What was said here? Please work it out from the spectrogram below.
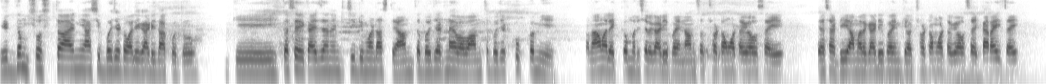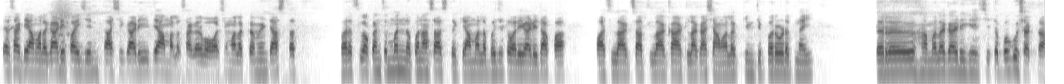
एकदम स्वस्त आणि अशी बजेटवाली गाडी दाखवतो. की कसं आहे काही जणांची डिमांड असते. आमचं बजेट नाही बाबा आमचं बजेट खूप कमी आहे. पण आम्हाला एक कमर्शियल गाडी पाहिजे. आमचा छोटा मोठा व्यवसाय आहे. त्यासाठी आम्हाला गाडी पाहिजे किंवा छोटा मोठा व्यवसाय करायचा आहे. त्यासाठी आम्हाला गाडी पाहिजे. तर अशी गाडी द्या आम्हाला सागर भावाचे मला कमेंट असतात. बऱ्याच लोकांचं म्हणणं पण असं असतं की आम्हाला बजेटवाली गाडी दाखवा. पाच लाख सात लाख आठ लाख अशा आम्हाला किमती परवडत नाही. तर आम्हाला गाडी घ्यायची तर बघू शकता.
